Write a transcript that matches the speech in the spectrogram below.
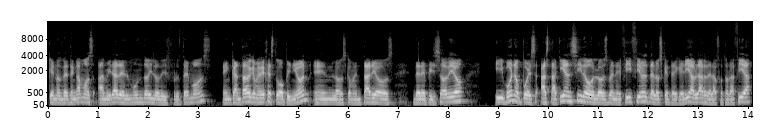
que nos detengamos a mirar el mundo y lo disfrutemos Encantado que me dejes tu opinión en los comentarios del episodio. Y bueno, pues hasta aquí han sido los beneficios de los que te quería hablar de la fotografía,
